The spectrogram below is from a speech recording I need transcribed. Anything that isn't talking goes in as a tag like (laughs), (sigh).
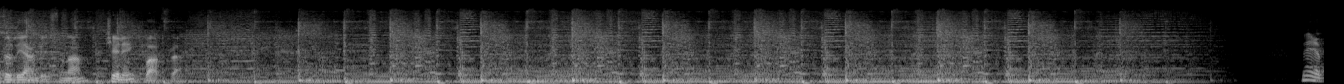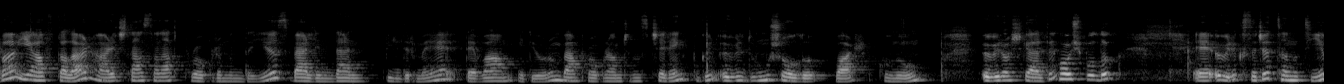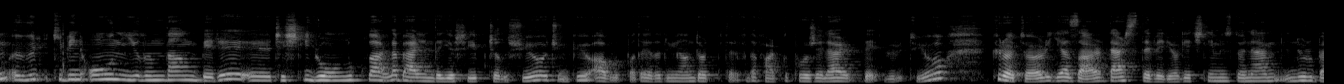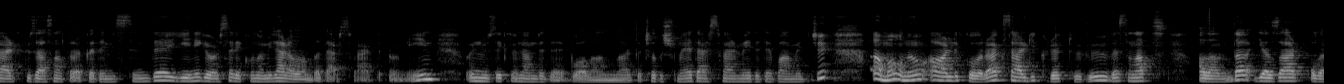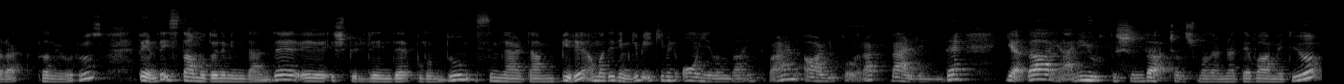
Hazırlayan ve sunan Çelenk Bafra Merhaba, iyi haftalar. Hariçten Sanat programındayız. Berlin'den bildirmeye devam ediyorum. Ben programcınız Çelenk. Bugün Övül Durmuşoğlu var konuğum. Övül hoş geldin. Hoş bulduk. Ee, Övül'ü kısaca tanıtayım. Övül 2010 yılından beri e, çeşitli yoğunluklarla Berlin'de yaşayıp çalışıyor. Çünkü Avrupa'da ya da dünyanın dört bir tarafında farklı projeler de yürütüyor. Küratör, yazar, ders de veriyor. Geçtiğimiz dönem Nürnberg Güzel Sanatlar Akademisi'nde yeni görsel ekonomiler alanında ders verdi örneğin. Önümüzdeki dönemde de bu alanlarda çalışmaya, ders vermeye de devam edecek. Ama onu ağırlıklı olarak sergi küratörü ve sanat alanında yazar olarak tanıyoruz. Benim de İstanbul döneminden de e, işbirliğinde bulunduğum isimlerden biri ama dediğim gibi 2010 yılından itibaren ağırlıklı olarak Berlin'de ya da yani yurt dışında çalışmalarına devam ediyor.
